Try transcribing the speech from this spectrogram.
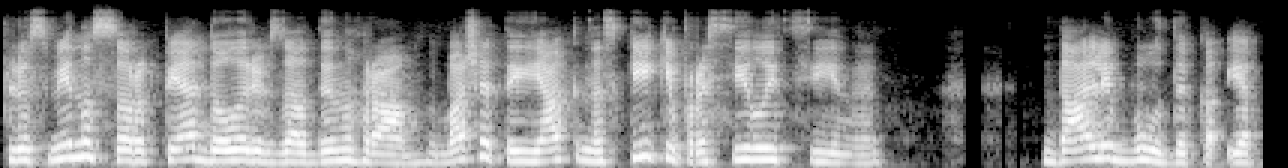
плюс-мінус 45 доларів за 1 грам. Бачите, як наскільки просіли ціни. Далі буде, як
